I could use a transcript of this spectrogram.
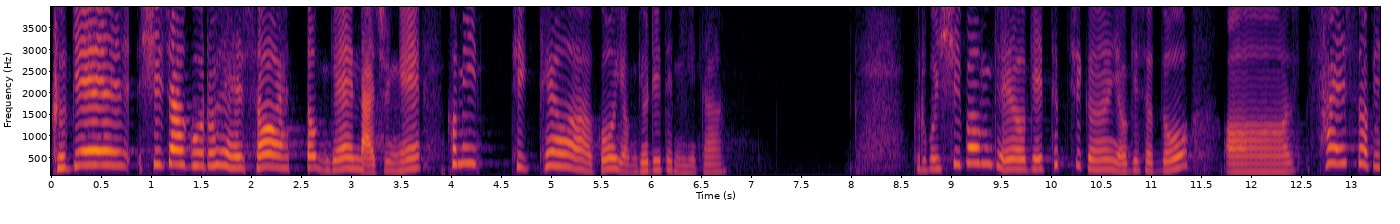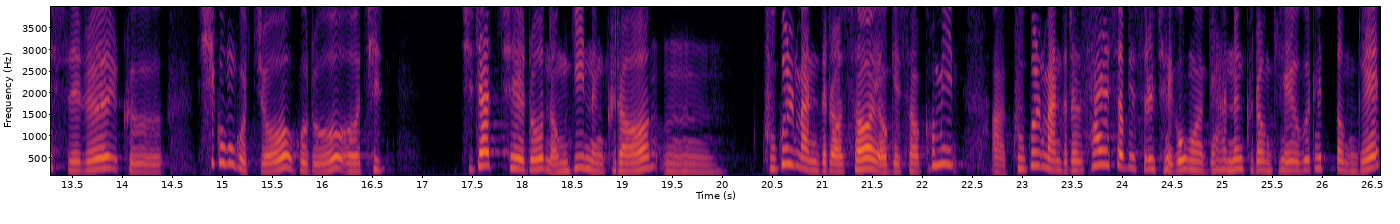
그게 시작으로 해서 했던 게 나중에 커뮤니티 케어하고 연결이 됩니다. 그리고 시범 개혁의 특징은 여기서도 어, 사회 서비스를 그 시군구 쪽으로 어, 지, 지자체로 넘기는 그런 음, 국을 만들어서 여기서 커밋 아, 국을 만들어서 사회 서비스를 제공하게 하는 그런 개혁을 했던 게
